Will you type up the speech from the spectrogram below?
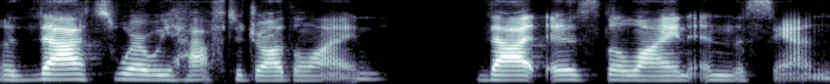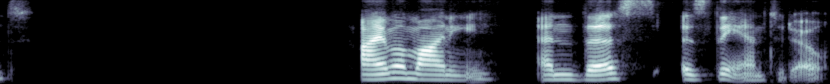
That's where we have to draw the line. That is the line in the sand. I'm Amani, and this is The Antidote.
